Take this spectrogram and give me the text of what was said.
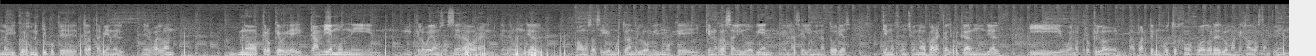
México es un equipo que trata bien el, balón. No creo que cambiemos ni, que lo vayamos a hacer ahora en el Mundial vamos a seguir mostrando lo mismo que, nos ha salido bien en las eliminatorias, que nos funcionó para calificar al Mundial y bueno, creo que aparte nosotros como jugadores lo manejamos bastante bien.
